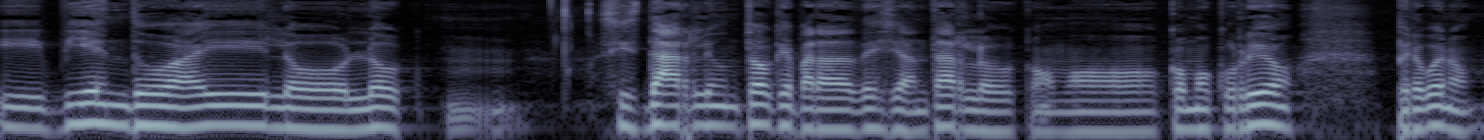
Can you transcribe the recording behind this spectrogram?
y viendo ahí lo, lo si darle un toque para desllantarlo, como, como ocurrió, pero bueno,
